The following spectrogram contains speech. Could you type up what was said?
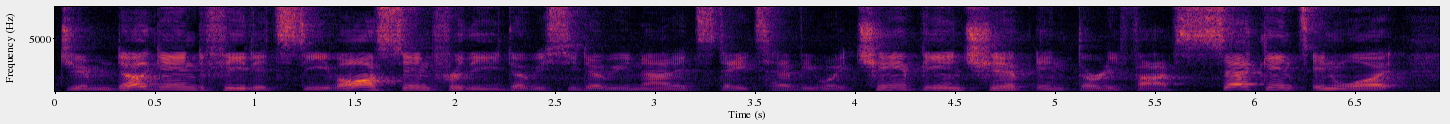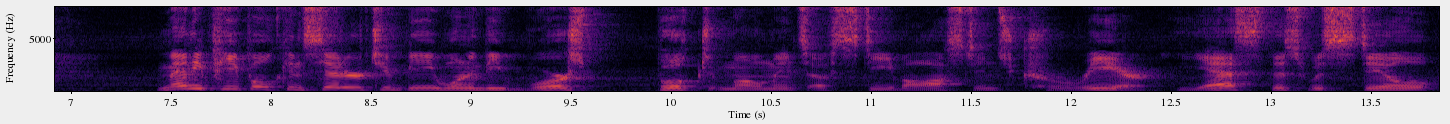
Jim Duggan defeated Steve Austin for the WCW United States Heavyweight Championship in 35 seconds in what many people consider to be one of the worst booked moments of Steve Austin's career. Yes, this was still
